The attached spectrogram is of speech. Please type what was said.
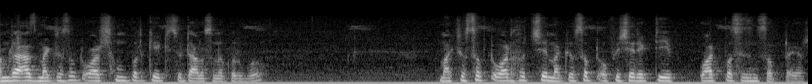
আমরা আজ মাইক্রোসফট ওয়ার্ড সম্পর্কে কিছুটা আলোচনা করব। মাইক্রোসফট ওয়ার্ড হচ্ছে মাইক্রোসফট অফিসের একটি ওয়ার্ড প্রসেসিং সফটওয়্যার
